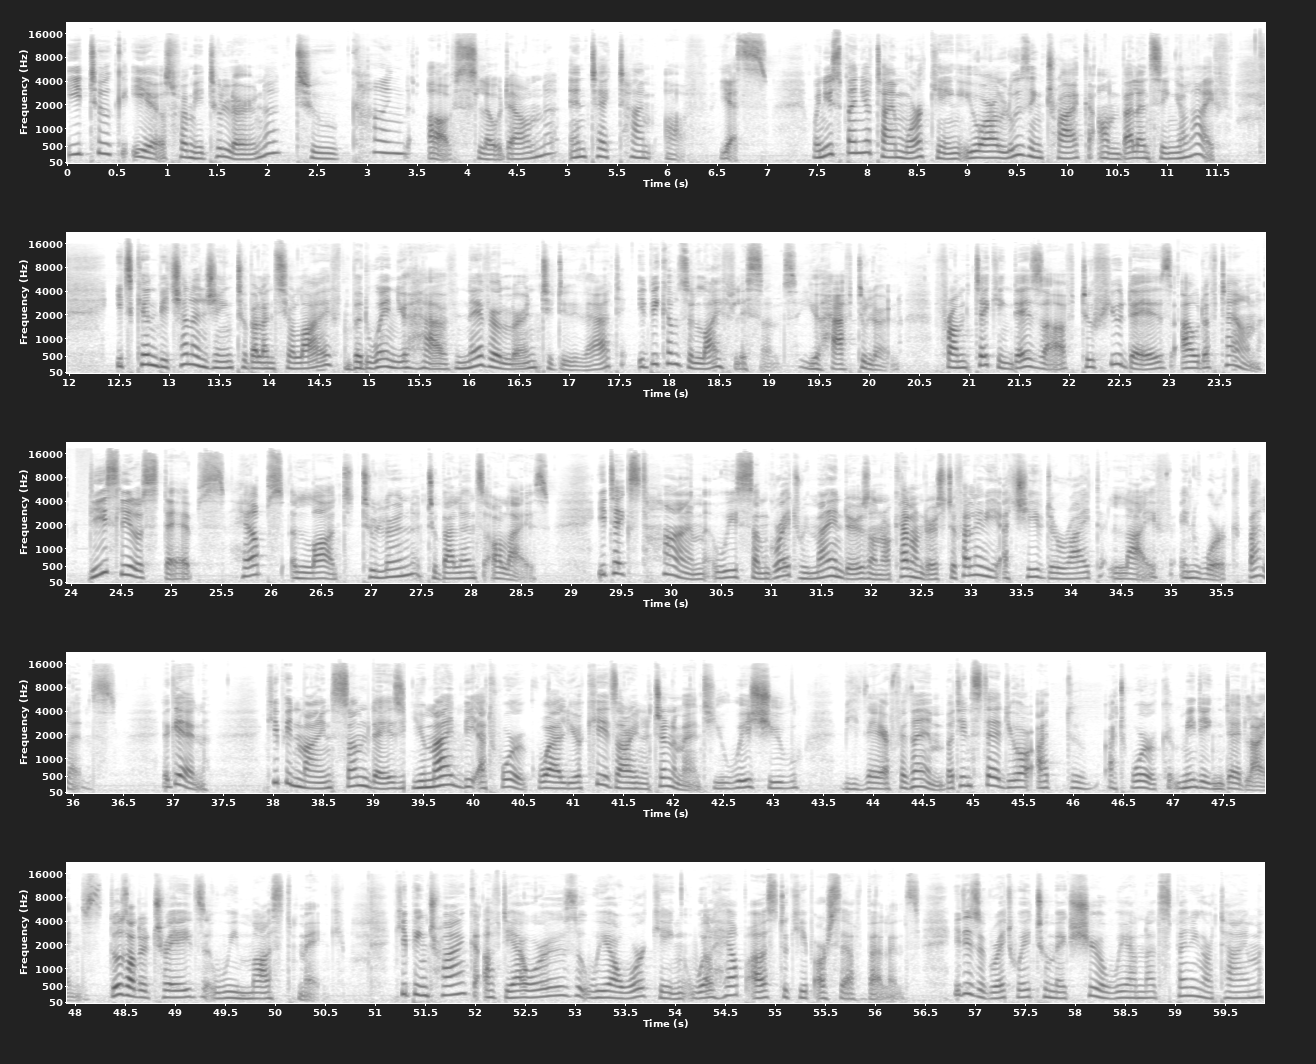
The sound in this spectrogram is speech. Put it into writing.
It took years for me to learn to kind of slow down and take time off. Yes, when you spend your time working, you are losing track on balancing your life. It can be challenging to balance your life, but when you have never learned to do that, it becomes a life lesson you have to learn, from taking days off to few days out of town. These little steps helps a lot to learn to balance our lives. It takes time with some great reminders on our calendars to finally achieve the right life and work balance. Again, Keep in mind, some days you might be at work while your kids are in a tournament. You wish you be there for them, but instead you're at, the, at work meeting deadlines. Those are the trades we must make. Keeping track of the hours we are working will help us to keep ourselves balanced. It is a great way to make sure we are not spending our time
